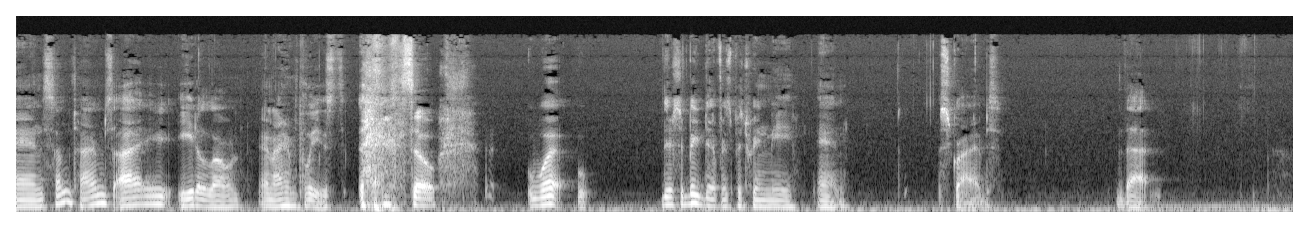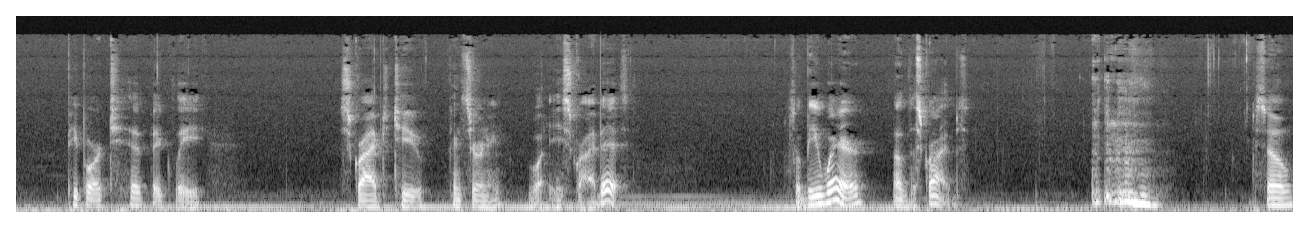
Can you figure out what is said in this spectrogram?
and sometimes I eat alone and I am pleased. so, what there's a big difference between me and scribes that people are typically scribed to concerning what a scribe is. So beware of the scribes. so,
